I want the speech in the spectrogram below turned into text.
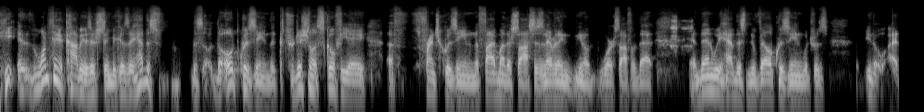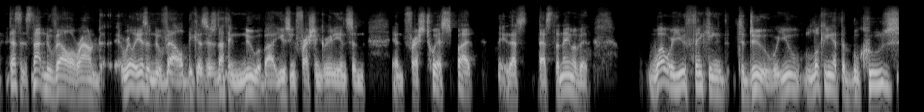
he uh, one thing at Cabi is interesting because they had this this the haute cuisine, the traditional Escoffier uh, of French cuisine, and the five mother sauces and everything you know works off of that. And then we have this nouvelle cuisine, which was you know it doesn't it's not nouvelle around it really isn't nouvelle because there's nothing new about using fresh ingredients and and fresh twists but that's that's the name of it what were you thinking to do were you looking at the Bocuse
